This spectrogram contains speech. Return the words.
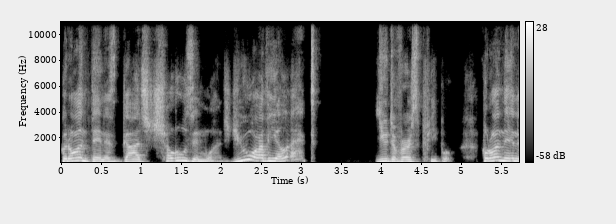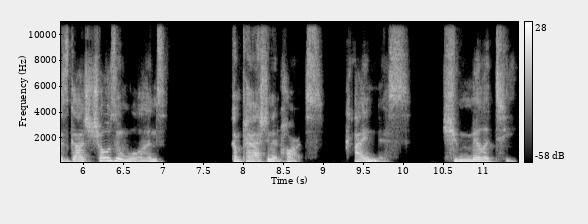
put on then as God's chosen ones. You are the elect, you diverse people. Put on then as God's chosen ones, compassionate hearts, kindness, humility,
